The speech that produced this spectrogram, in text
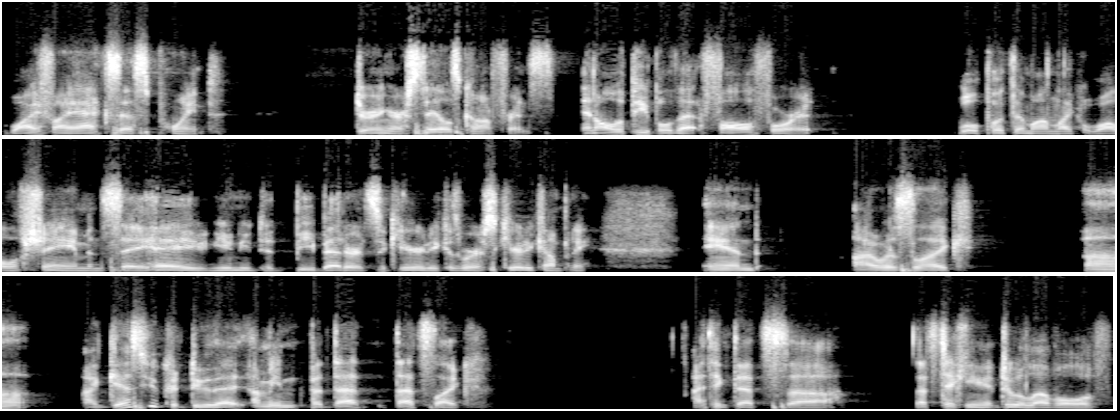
Wi-Fi access point during our sales conference, and all the people that fall for it, we'll put them on like a wall of shame and say, hey, you need to be better at security because we're a security company. And I was like, uh, I guess you could do that. I mean, but that that's like, I think that's uh, that's taking it to a level of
